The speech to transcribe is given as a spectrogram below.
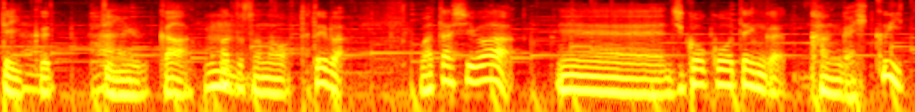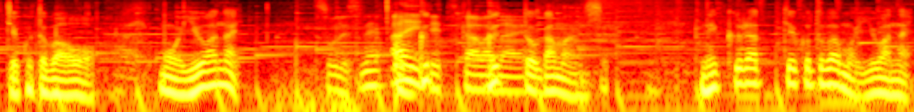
ていくっていうか、うん。あとその例えば私は、えー自己肯定感が低いっていう言葉をもう言わない。そうですね。あえて使わない。ぐっと我慢する。ネクラっていう言葉も言わない、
